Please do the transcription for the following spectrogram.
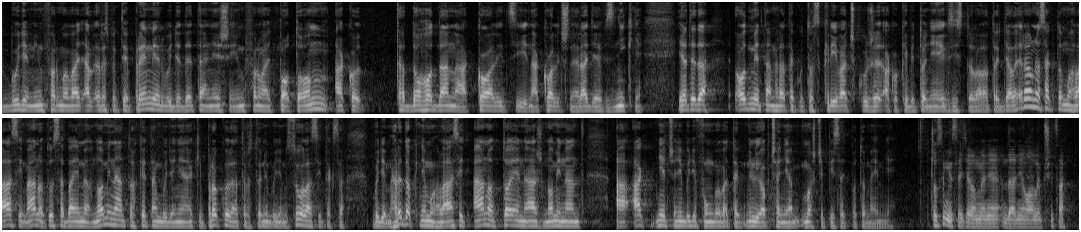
budem informovať, ale respektíve premiér bude detálnejšie informovať potom, ako tá dohoda na koalícii, na koaličnej rade vznikne. Ja teda odmietam hrať takúto skrývačku, že ako keby to neexistovalo a tak ďalej. Rovno sa k tomu hlásim. Áno, tu sa bavíme o nominantoch. Keď tam bude nejaký prokurátor, s ktorým budem súhlasiť, tak sa budem hrdo k nemu hlásiť. Áno, to je náš nominant a ak niečo nebude fungovať, tak milí občania, môžete písať potom aj mne. Čo si myslíte o mene Daniela Lepšica?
